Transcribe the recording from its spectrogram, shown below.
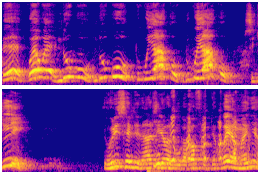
Eh, wewe ndugu ndugu ndugu yako ndugu yako. Sijui oli sente nazire bano nga bafudde kuba yamanya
